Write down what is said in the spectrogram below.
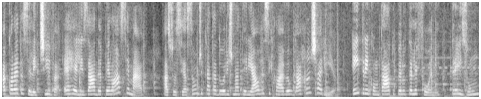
a coleta seletiva é realizada pela ACEMAR, Associação de Catadores de Material Reciclável da Rancharia. Entre em contato pelo telefone 31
